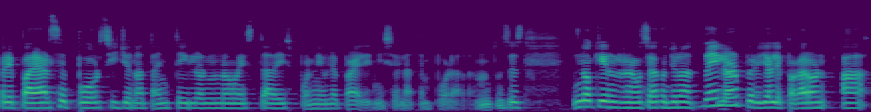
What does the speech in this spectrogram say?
prepararse por si Jonathan Taylor no está disponible para el inicio de la temporada. Entonces, no quieren renegociar con Jonathan Taylor, pero ya le pagaron a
